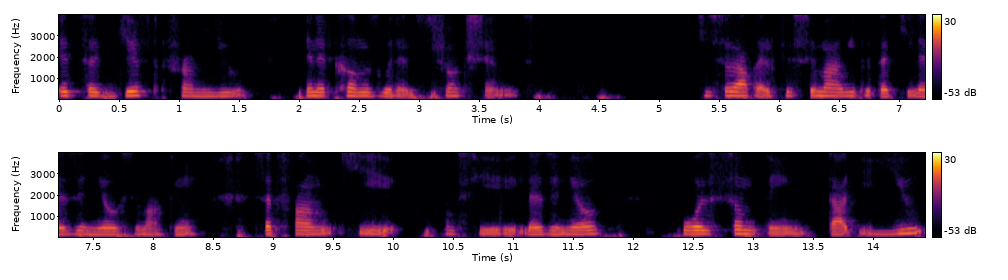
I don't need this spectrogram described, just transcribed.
It's a gift from you and it comes with instructions. Qu'ils se rappellent que ce mari, peut-être qu'il les énerve ce matin, cette femme qui, comme si les énerve, was something that you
